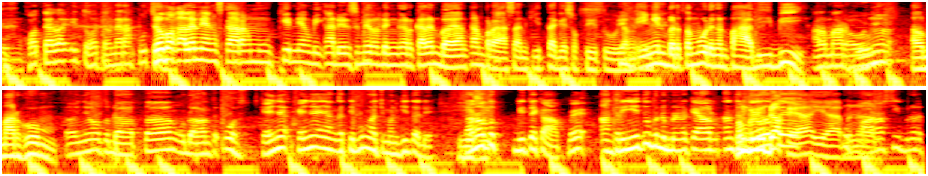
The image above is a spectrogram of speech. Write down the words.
Hotel itu hotel merah putih. Coba kalian yang sekarang mungkin yang ada di seminar denger kalian bayangkan perasaan kita guys waktu itu yang ingin bertemu dengan Pak Habibie almarhum. Taunya almarhum Taunya waktu datang udah antri, wah kayaknya kayaknya yang ketipu nggak cuma kita deh. Iya Karena sih. untuk di TKP antrinya itu bener-bener kayak antri Membludak ya, iya, Oh, bener. Parah sih bener.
